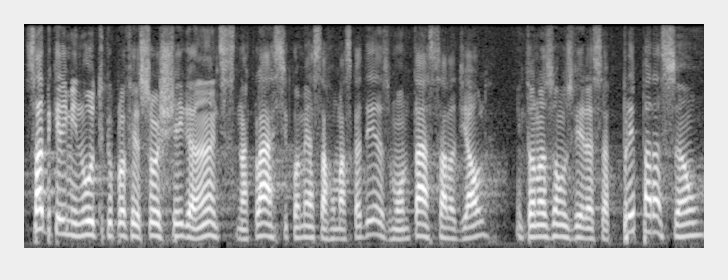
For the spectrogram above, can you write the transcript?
Sabe aquele minuto que o professor chega antes na classe e começa a arrumar as cadeiras, montar a sala de aula? Então nós vamos ver essa preparação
